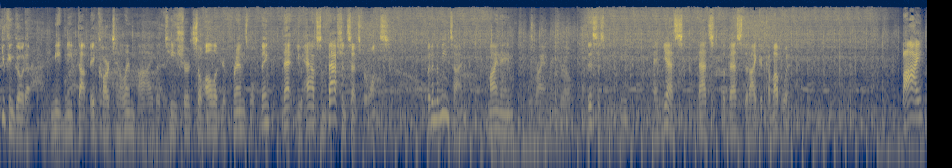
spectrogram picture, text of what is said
You can go to meepmeep.bigcartel and buy the t-shirt so all of your friends will think that you have some fashion sense for once. But in the meantime, my name is Ryan Rainbow. This is Meep Meep. And yes, that's the best that I could come up with. Bye!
